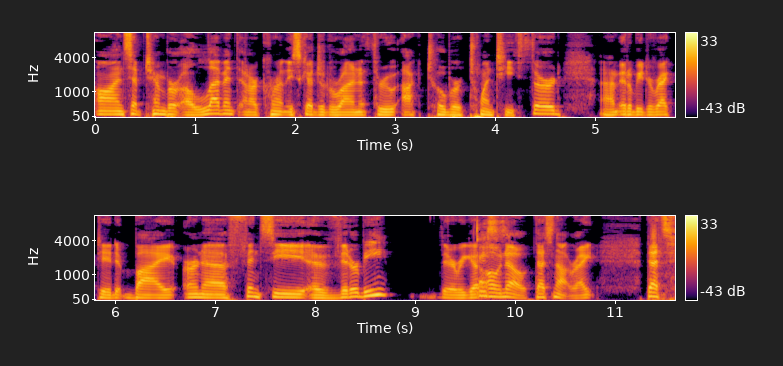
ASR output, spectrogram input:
on September 11th and are currently scheduled to run through October 23rd. Um, it'll be directed by Erna Finci Viterbi. There we go. Oh no, that's not right. That's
